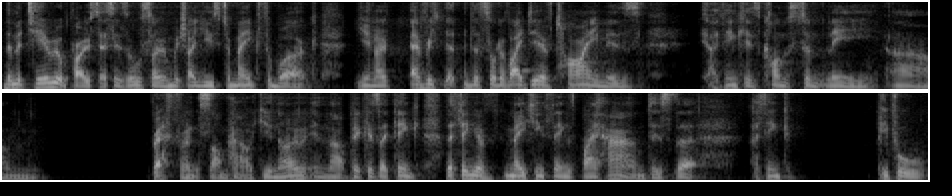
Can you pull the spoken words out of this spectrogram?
the material processes also in which I use to make the work. You know, every the, the sort of idea of time is, I think, is constantly um, referenced somehow. You know, in that because I think the thing of making things by hand is that I think people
